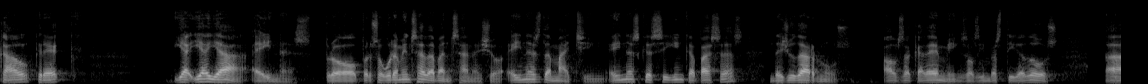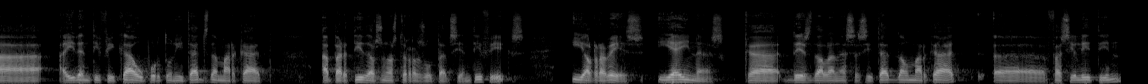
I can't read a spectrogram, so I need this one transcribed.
cal, crec, ja, ja hi ha eines, però, però segurament s'ha d'avançar en això, eines de matching, eines que siguin capaces d'ajudar-nos, als acadèmics, als investigadors, a, a identificar oportunitats de mercat a partir dels nostres resultats científics i al revés, i eines que des de la necessitat del mercat eh, facilitin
